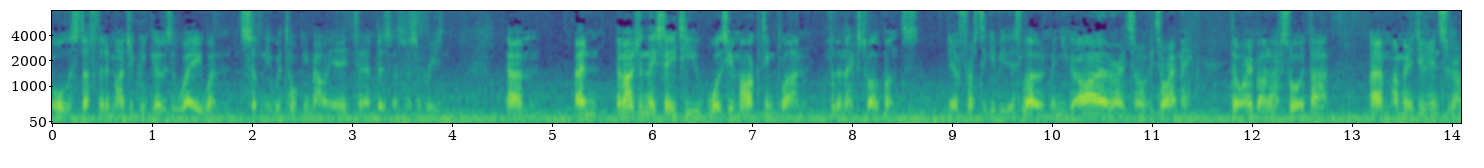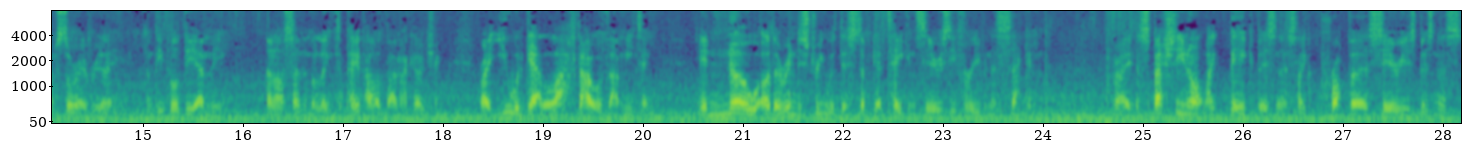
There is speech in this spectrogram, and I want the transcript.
All the stuff that magically goes away when suddenly we're talking about an internet business for some reason. Um, and imagine they say to you, "What's your marketing plan for the next 12 months? You know, for us to give you this loan," and you go, "Oh, right, it's all, it's all right, mate. Don't worry about it. I've sorted that." um, I'm going to do an Instagram story every day, and people DM me, and I'll send them a link to PayPal to buy my coaching. Right? You would get laughed out of that meeting. In no other industry would this stuff get taken seriously for even a second. Right? Especially not like big business, like proper serious business.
